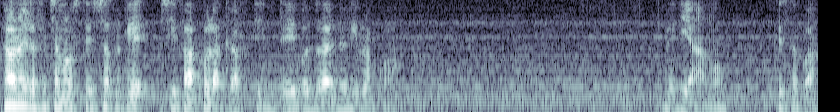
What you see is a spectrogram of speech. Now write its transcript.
Però noi lo facciamo lo stesso perché si fa con la crafting table. Dov'è il mio libro qua? Vediamo. Questo qua.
